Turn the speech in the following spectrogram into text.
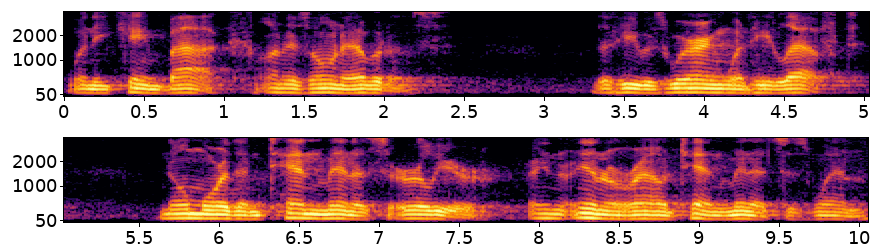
when he came back on his own evidence that he was wearing when he left. No more than 10 minutes earlier, in, in around 10 minutes, is when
